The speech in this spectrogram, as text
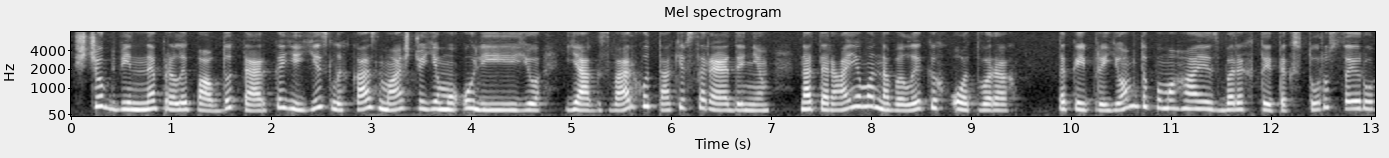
Щоб він не прилипав до терки, її злегка змащуємо олією, як зверху, так і всередині. Натираємо на великих отворах. Такий прийом допомагає зберегти текстуру сиру,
